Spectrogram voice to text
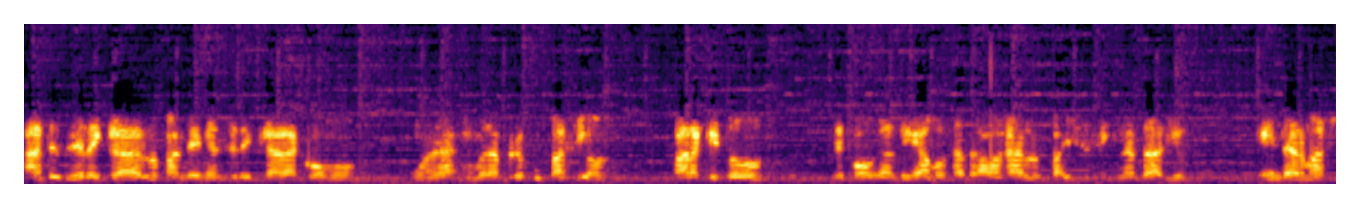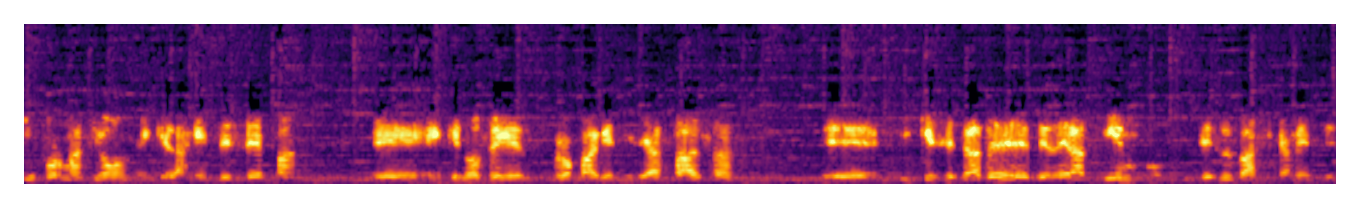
Antes de declararlo pandemia se declara como una, una preocupación para que todos se pongan, digamos, a trabajar los países signatarios en dar más información, en que la gente sepa, eh, en que no se propaguen ideas falsas eh, y que se trate de detener a tiempo eso es básicamente.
